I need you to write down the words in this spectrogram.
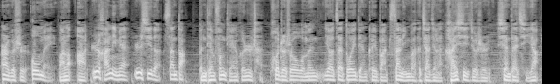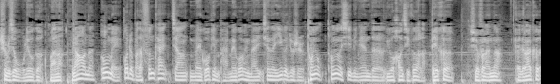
二个是欧美。完了啊，日韩里面日系的三大。本田、丰田和日产，或者说我们要再多一点，可以把三菱把它加进来。韩系就是现代、起亚，是不是就五六个？完了，然后呢，欧美或者把它分开，讲美国品牌。美国品牌现在一个就是通用，通用系里面的有好几个了，别克、雪佛兰呐。凯迪拉克，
